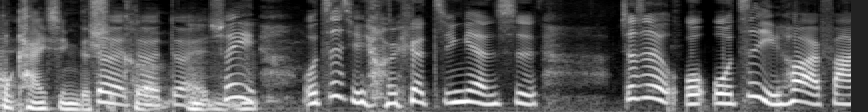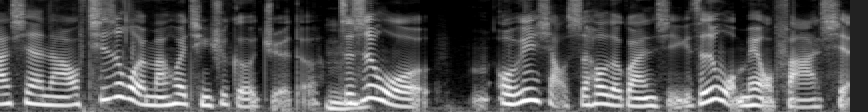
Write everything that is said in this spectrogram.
不开心的时刻。对对对，所以我自己有一个经验是。就是我我自己后来发现啊，其实我也蛮会情绪隔绝的，只是我。我因为小时候的关系，只是我没有发现。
